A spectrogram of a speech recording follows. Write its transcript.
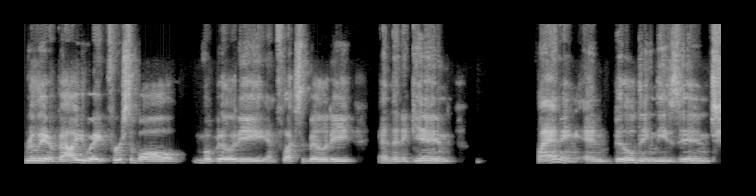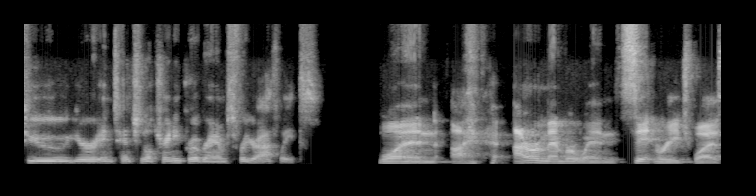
really evaluate first of all mobility and flexibility, and then again planning and building these into your intentional training programs for your athletes. One, I I remember when sit and reach was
